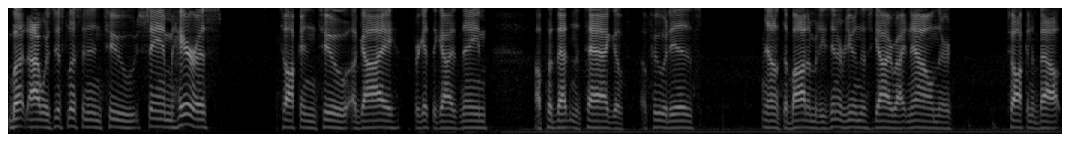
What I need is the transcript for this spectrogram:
But i was just listening to sam harris talking to a guy forget the guy's name i'll put that in the tag of, of who it is down at the bottom, but he's interviewing this guy right now, and they're talking about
